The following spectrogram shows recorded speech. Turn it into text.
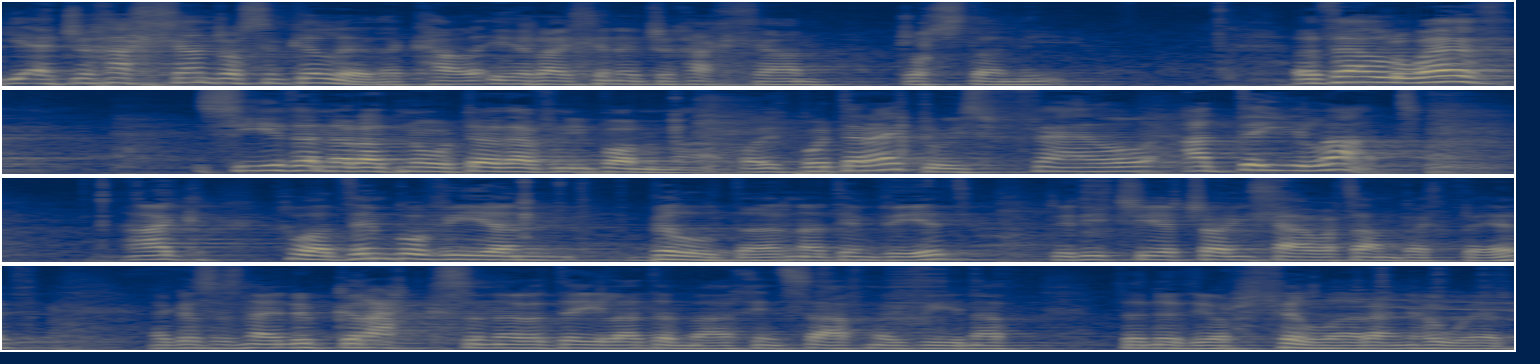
i edrych allan dros yn gilydd a cael eraill yn edrych allan dros da ni. Y ddelwedd sydd yn yr adnodau ddefn i bon yma oedd bod yr eglwys fel adeilad. Ac chwa, ddim bod fi yn builder na dim byd, dwi wedi trio troi'n llaw at ambell beth, Ac os oes yna unrhyw gracs yn yr adeilad yma, chi'n saff mae fi na ddefnyddio'r ffilar anghywir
